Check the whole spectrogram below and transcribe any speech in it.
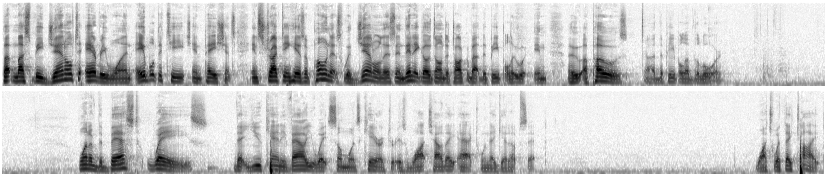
but must be gentle to everyone, able to teach in patience, instructing his opponents with gentleness. And then it goes on to talk about the people who, who oppose uh, the people of the Lord. One of the best ways that you can evaluate someone's character is watch how they act when they get upset. Watch what they type,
